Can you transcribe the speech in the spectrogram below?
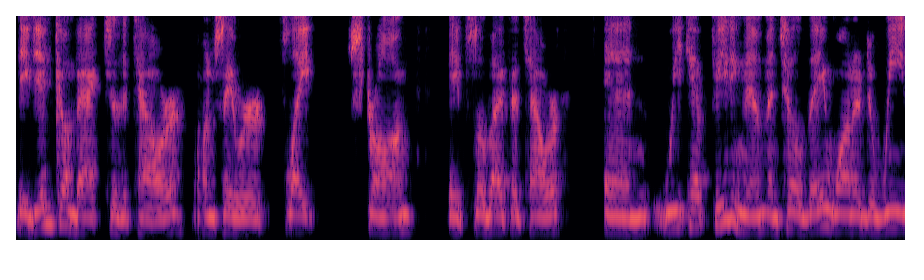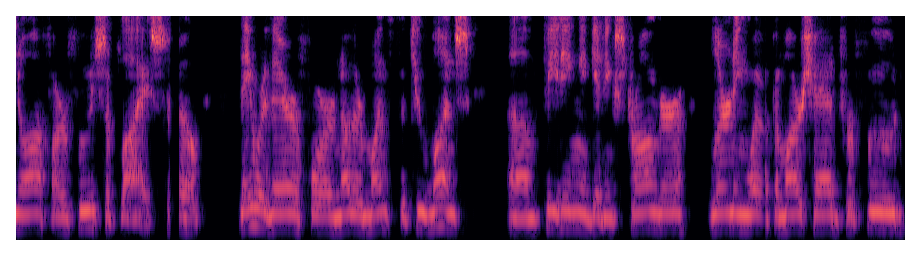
they did come back to the tower once they were flight strong. They flew back to the tower and we kept feeding them until they wanted to wean off our food supplies. So they were there for another month to two months, um, feeding and getting stronger, learning what the marsh had for food,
